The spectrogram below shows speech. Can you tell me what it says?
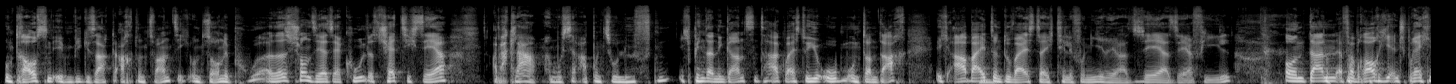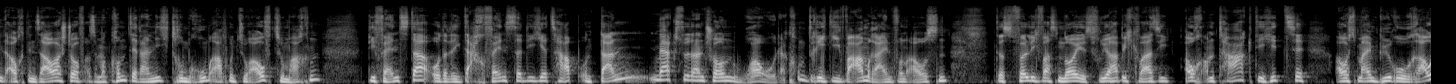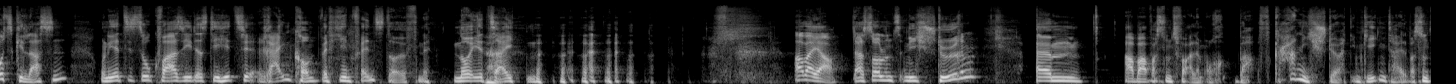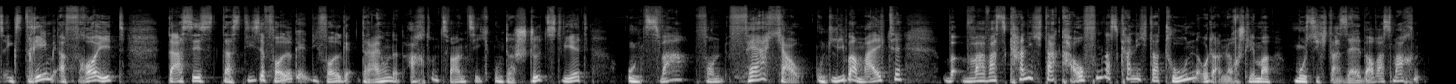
Und draußen eben, wie gesagt, 28 und Sonne pur. Also das ist schon sehr, sehr cool. Das schätze ich sehr. Aber klar, man muss ja ab und zu lüften. Ich bin dann den ganzen Tag, weißt du, hier oben unterm Dach. Ich arbeite und du weißt ja, ich telefoniere ja sehr, sehr viel. Und dann verbrauche ich entsprechend auch den Sauerstoff. Also man kommt ja da nicht drum rum, ab und zu aufzumachen die Fenster oder die Dachfenster, die ich jetzt habe. Und dann merkst du dann schon, wow, da kommt richtig warm rein von außen. Das ist völlig was Neues. Früher habe ich quasi auch am Tag die Hitze aus meinem Büro rausgelassen. Und jetzt ist so quasi, dass die Hitze reinkommt, wenn ich ein Fenster öffne. Neue Zeiten. Aber ja, das soll uns nicht stören. Ähm, aber was uns vor allem auch überhaupt gar nicht stört, im Gegenteil, was uns extrem erfreut, das ist, dass diese Folge, die Folge 328, unterstützt wird und zwar von Ferchau. Und lieber Malte, was kann ich da kaufen? Was kann ich da tun? Oder noch schlimmer, muss ich da selber was machen?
